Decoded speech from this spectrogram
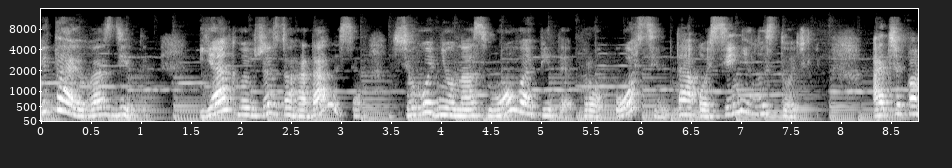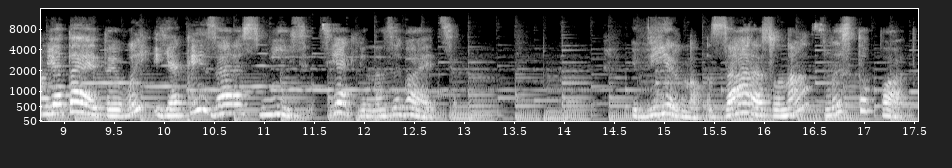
Вітаю вас, діти! Як ви вже здогадалися, сьогодні у нас мова піде про осінь та осінні листочки. А чи пам'ятаєте ви, який зараз місяць? Як він називається? Вірно, зараз у нас листопад,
